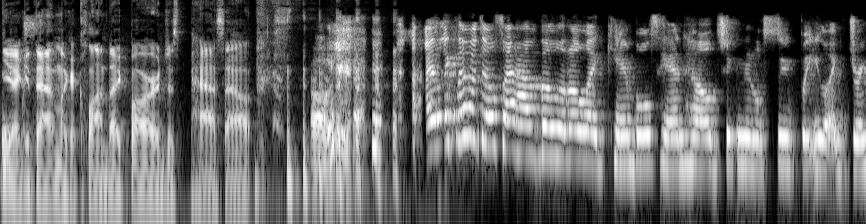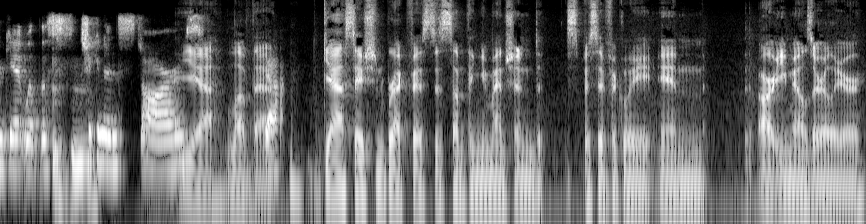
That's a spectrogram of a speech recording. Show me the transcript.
Yeah, get that in like a Klondike bar and just pass out. Oh yeah, I like the hotels that have the little like Campbell's handheld chicken noodle soup, but you like drink it with the s Mhm. chicken and stars. yeah, love that. Yeah. Gas station breakfast is something you mentioned specifically in our emails earlier.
